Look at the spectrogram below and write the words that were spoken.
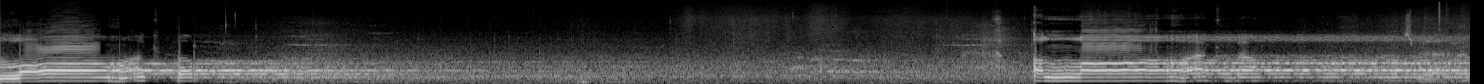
الله أكبر. الله أكبر بسم الله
